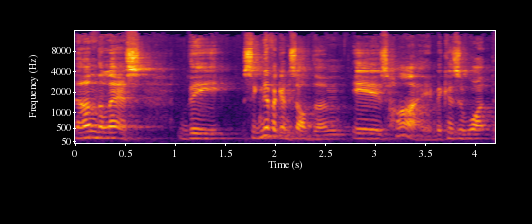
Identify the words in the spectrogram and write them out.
nonetheless, the significance of them is high because of what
